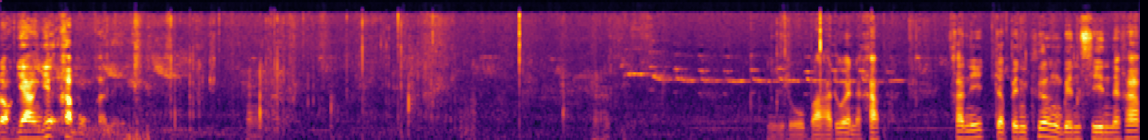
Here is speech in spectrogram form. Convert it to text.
ดอกยางเยอะครับผมคันนี้ครับครับมีโลบาร์ด้วยนะครับคันนี้จะเป็นเครื่องเบนซินนะครับ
